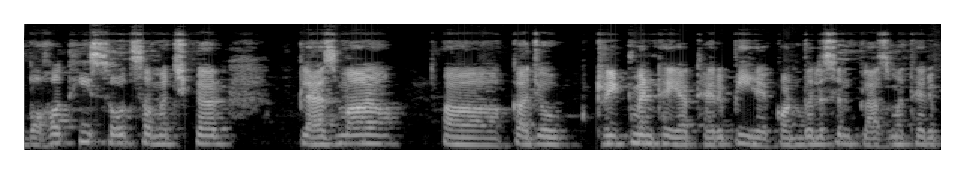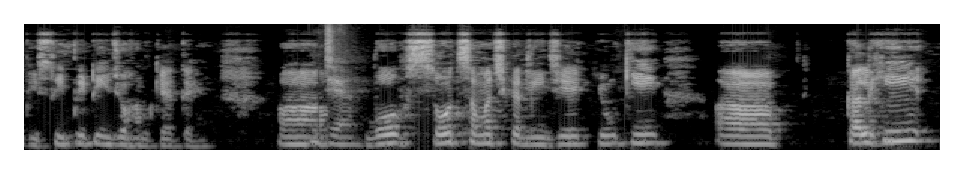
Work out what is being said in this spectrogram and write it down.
बहुत ही सोच समझकर प्लाज्मा का जो ट्रीटमेंट है या थेरेपी है कॉन्वेलेसेंट प्लाज्मा थेरेपी सीपीटी जो हम कहते हैं वो सोच समझ कर लीजिए क्योंकि कल ही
